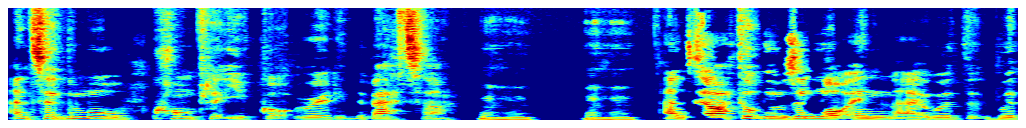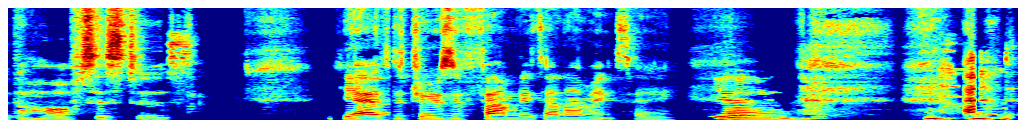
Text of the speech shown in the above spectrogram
And so the more conflict you've got, really, the better. Mm-hmm. Mm-hmm. And so I thought there was a lot in there with with the half sisters. Yeah, the joys of family dynamics, eh? Yeah. and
